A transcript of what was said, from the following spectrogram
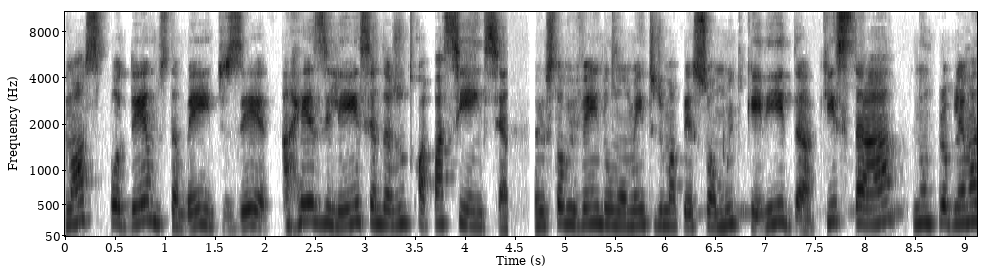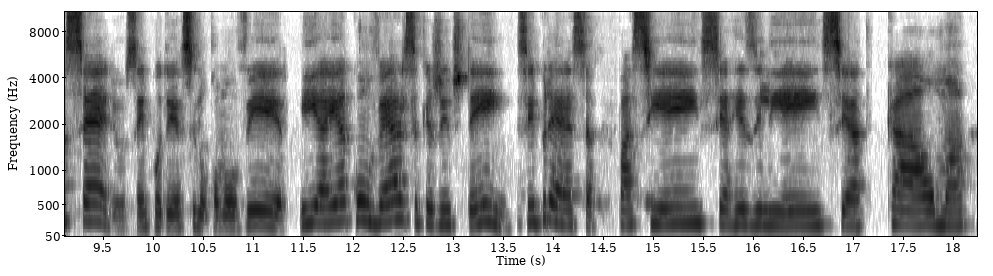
Nós podemos também dizer a resiliência anda junto com a paciência. Eu estou vivendo um momento de uma pessoa muito querida que está num problema sério, sem poder se locomover. E aí a conversa que a gente tem sempre é essa: paciência, resiliência, calma,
